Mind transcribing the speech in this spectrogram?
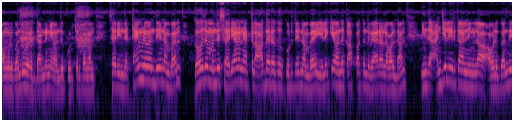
அவங்களுக்கு வந்து ஒரு தண்டனையை வந்து கொடுத்துருப்பாங்க. சரி இந்த டைமில் வந்து நம்ம கௌதம் வந்து சரியான நேரத்தில் ஆதாரத்தை கொடுத்து நம்ம இலக்கிய வந்து காப்பாற்றுறது வேறு லெவல் தான். இந்த அஞ்சலி இருக்காங்க இல்லைங்களா? அவளுக்கு வந்து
